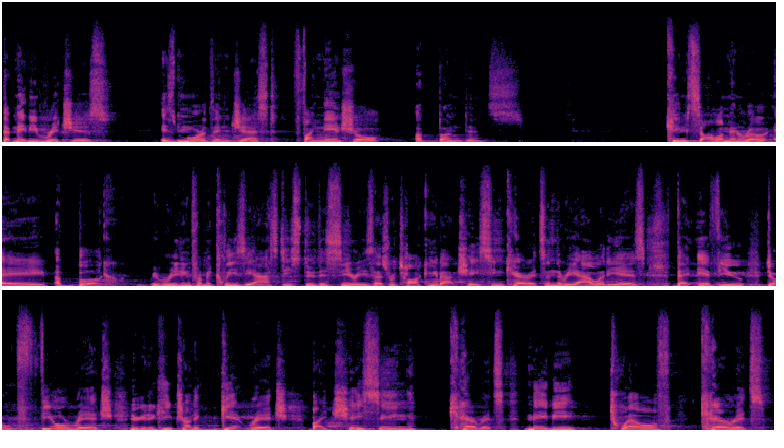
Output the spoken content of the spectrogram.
that maybe riches is more than just financial abundance. King Solomon wrote a, a book. We're reading from Ecclesiastes through this series as we're talking about chasing carrots. And the reality is that if you don't feel rich, you're gonna keep trying to get rich by chasing carrots. Maybe 12 carats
